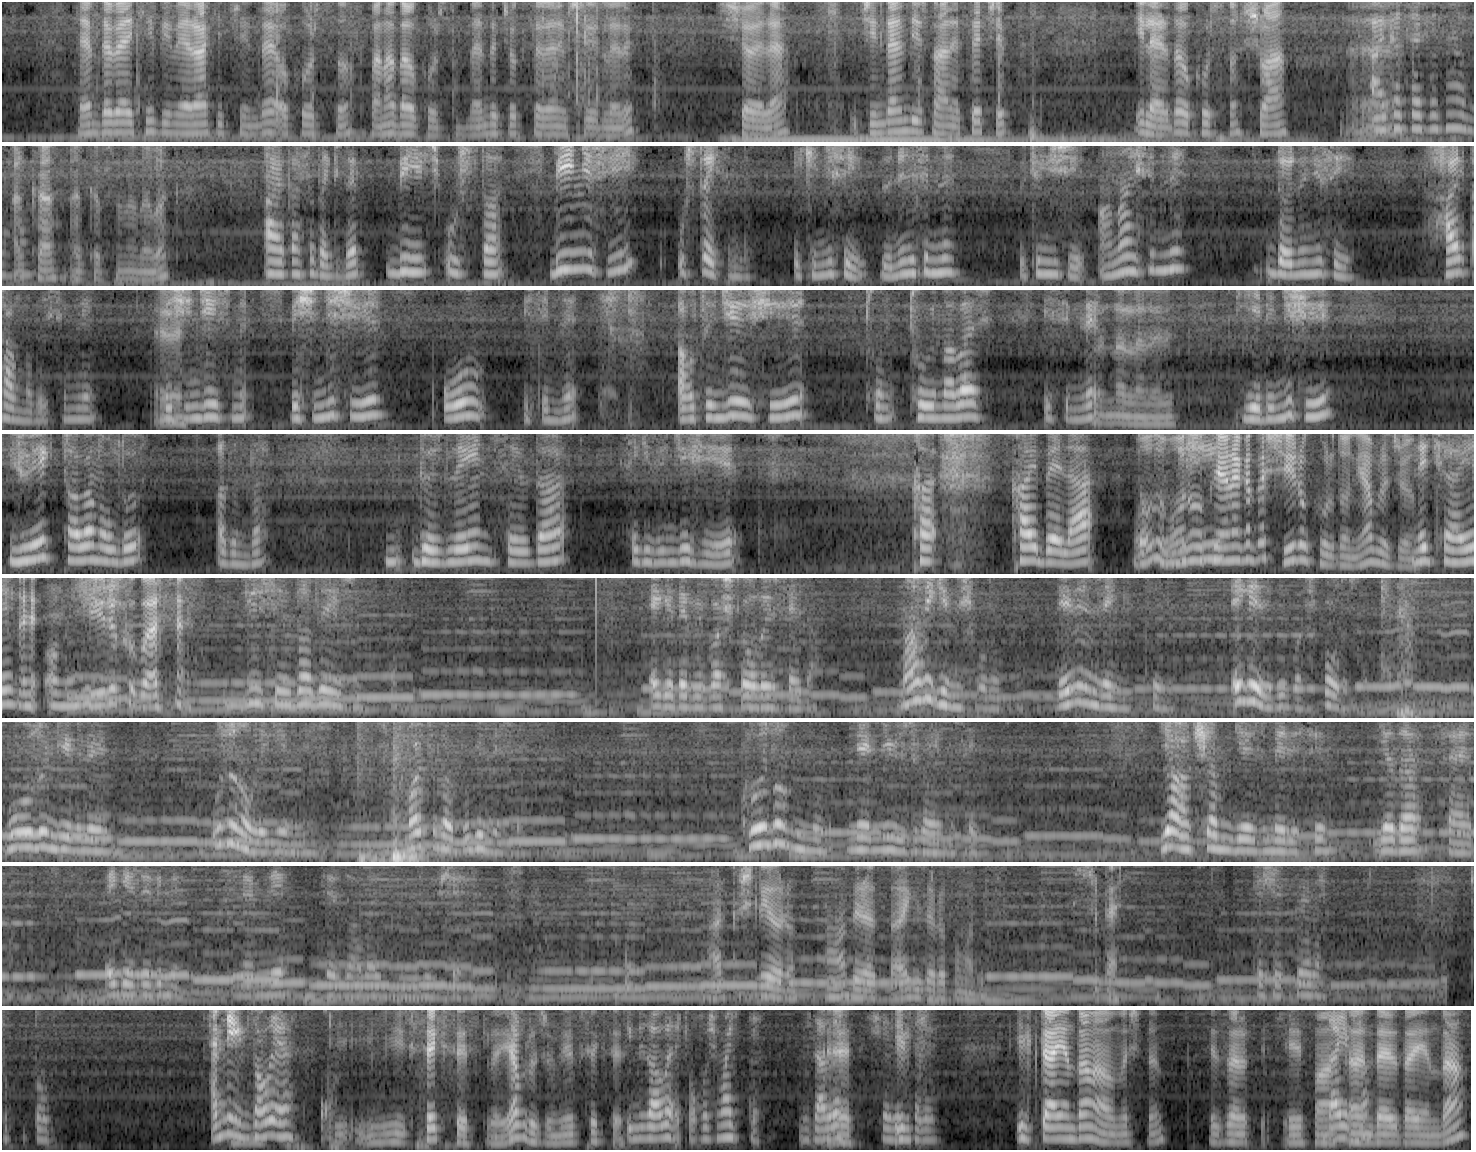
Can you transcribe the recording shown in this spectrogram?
Hem de belki bir merak içinde okursun. Bana da okursun. Ben de çok severim şiirleri. Şöyle. içinden bir tane seçip ileride okursun. Şu an e, Arka sayfasına bak. arka arkasına da bak. Arkası da güzel. Bir usta. Birincisi usta isimli. İkincisi gönül isimli. Üçüncüsü ana isimli. Dördüncüsü hal kalmadı isimli. Evet. Beşinci ismi beşinci şiir oğul isimli. Altıncı şiir Turnalar isimli. Bunlarla evet. Yedinci şiir Yürek Talan oldu adında. Gözlerin Sevda sekizinci şiir Ka Kaybela Oğlum onu şiir okuyana kadar şiir okurdun yavrucuğum. Ne çayı onuncu Şiir oku var. Bir sevdada yazıyor. Ege'de bir başka olur sevda. Mavi giymiş bulutlu. Deniz rengi kızı. Ege'de bir başka olur sevda. Bu uzun gemilerin, uzun olur gemilerin. Martılar bugün de sessiz. Koydun mu nemli yüzü mı senin? Ya akşam gezmelisin ya da serba. Ege dedi mi? Sinemli sevdaların büyülü şey. Alkışlıyorum ama biraz daha güzel okumalısın. Süper. Teşekkür ederim. Çok mutlu oldum. Hem de imzalı ya. Oh, Y- yüksek sesle yavrucuğum yüksek ses. imzalı. Çok hoşuma gitti. İmzalı Evet. şeyleri İlk- severim. İlk dayından almıştın. Hezar İrfan Dayımdan. Önder dayından.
